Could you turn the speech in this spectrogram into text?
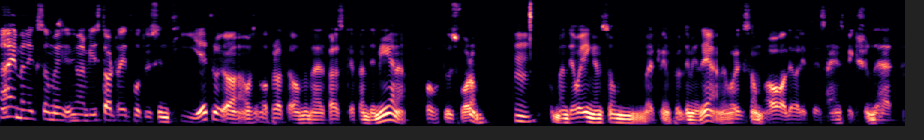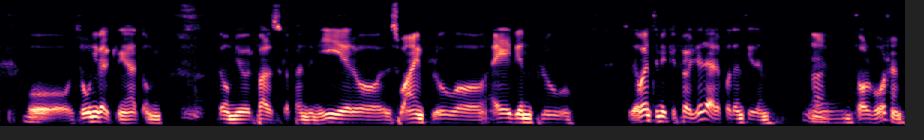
Nej, men liksom, menar, vi startade 2010 tror jag och, och pratade om de här falska pandemierna på Plusforum. Mm. Men det var ingen som verkligen följde med det. Det var liksom, ja det var lite science fiction det här. Och tror ni verkligen att de, de gör falska pandemier och swine flu och avian flu? Så det var inte mycket följe där på den tiden. Eh, 12 år sedan.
